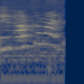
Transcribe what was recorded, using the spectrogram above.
Babe, how come I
